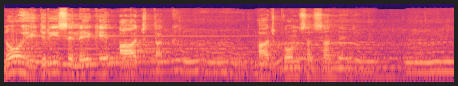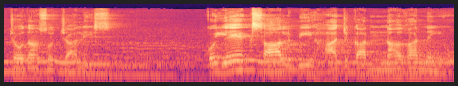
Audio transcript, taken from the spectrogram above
نو ہجری سے لے کے آج تک، آج کون سا سن ہے؟ چودہ سو چالیس۔ کوئی ایک سال بھی حج کا ناغا نہیں ہوا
